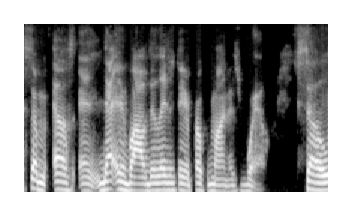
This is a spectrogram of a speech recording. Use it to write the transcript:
something else, and that involved the legendary Pokemon as well. So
